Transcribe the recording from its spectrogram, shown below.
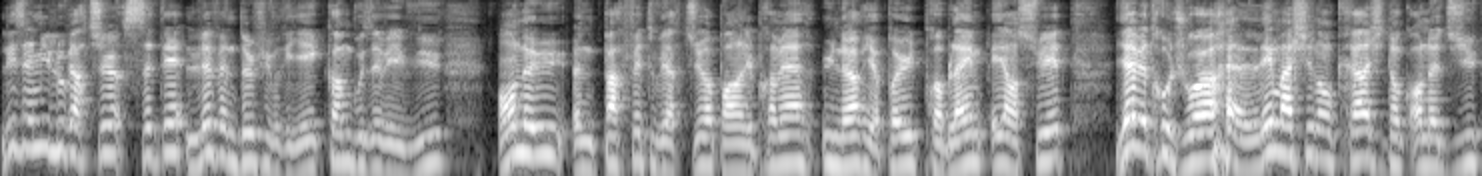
les amis, l'ouverture, c'était le 22 février, comme vous avez vu. On a eu une parfaite ouverture pendant les premières une heure, il n'y a pas eu de problème. Et ensuite, il y avait trop de joueurs, les machines ont crash, donc on a dû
